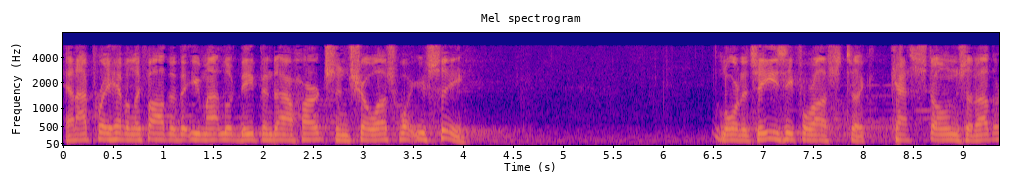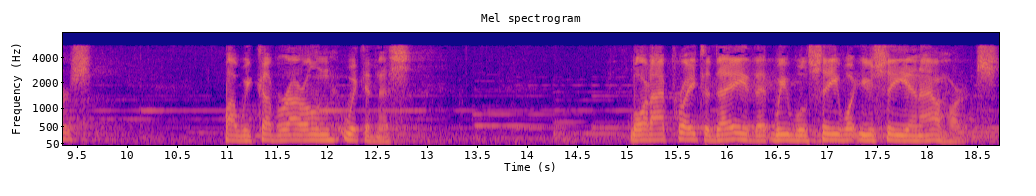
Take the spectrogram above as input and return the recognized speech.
And I pray, Heavenly Father, that you might look deep into our hearts and show us what you see. Lord, it's easy for us to cast stones at others while we cover our own wickedness. Lord, I pray today that we will see what you see in our hearts.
